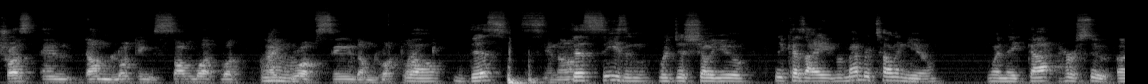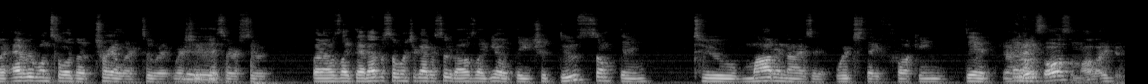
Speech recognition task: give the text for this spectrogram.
trust and them looking somewhat what I Mhm. grew up seeing them look like. Well, this you know, this season would just show you because I remember telling you when they got her suit. Uh, everyone saw the trailer to it where she gets her suit, but I was like that episode when she got her suit. I was like, yo, they should do something to modernize it, which they fucking did. yeah, and, I, it's awesome. I like it.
